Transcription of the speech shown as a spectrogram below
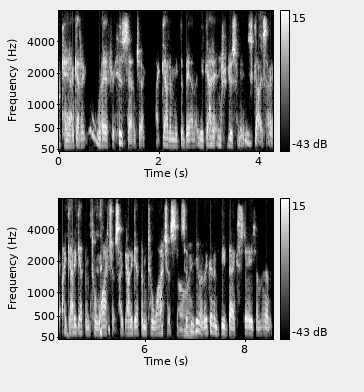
Okay, I got to right after his sound check. I got to meet the band. You got to introduce me to these guys. I, I got to get them to watch us. I got to get them to watch us. And oh so you know they're going to be backstage. I'm gonna,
